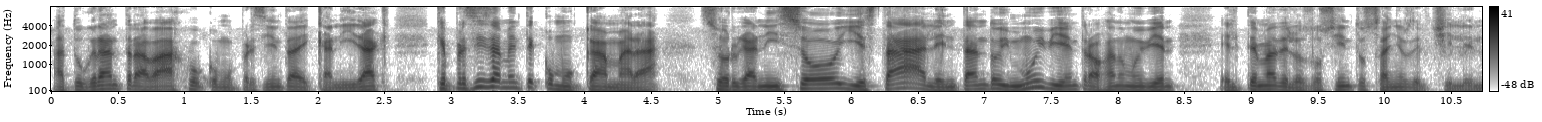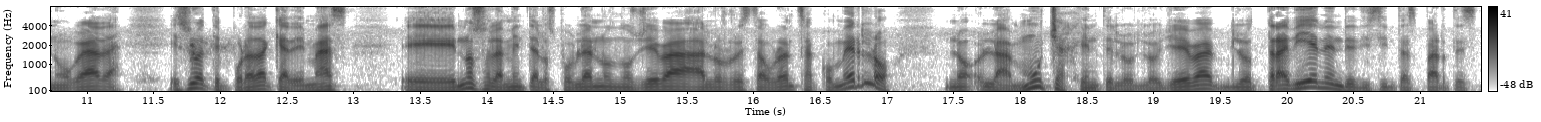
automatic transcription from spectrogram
a tu gran trabajo como presidenta de Canirac, que precisamente como Cámara se organizó y está alentando y muy bien, trabajando muy bien el tema de los 200 años del Chile Nogada. Es una temporada que además eh, no solamente a los poblanos nos lleva a los restaurantes a comerlo, no, la mucha gente lo, lo lleva, lo trae, vienen de distintas partes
